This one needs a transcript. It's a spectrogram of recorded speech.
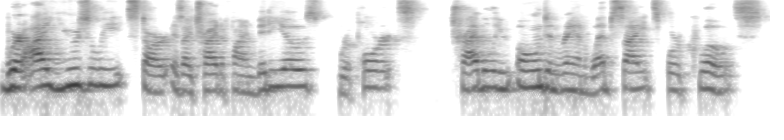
Where I usually start is I try to find videos, reports, tribally owned and ran websites or quotes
